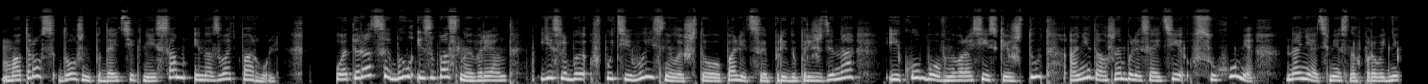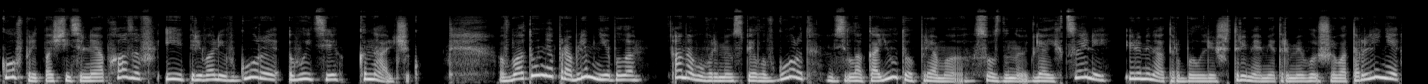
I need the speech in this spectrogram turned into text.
Матрос должен подойти к ней сам и назвать пароль. У операции был и запасной вариант. Если бы в пути выяснилось, что полиция предупреждена и Кубу в Новороссийске ждут, они должны были сойти в Сухуме, нанять местных проводников, предпочтительнее абхазов, и, перевалив горы, выйти к Нальчику. В Батуме проблем не было. Она вовремя успела в город, взяла каюту, прямо созданную для их целей. Иллюминатор был лишь тремя метрами выше ватерлинии.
